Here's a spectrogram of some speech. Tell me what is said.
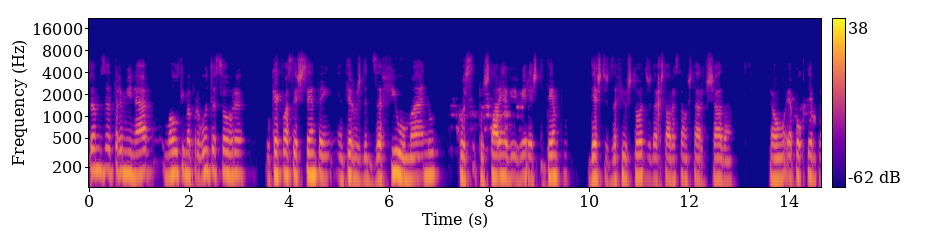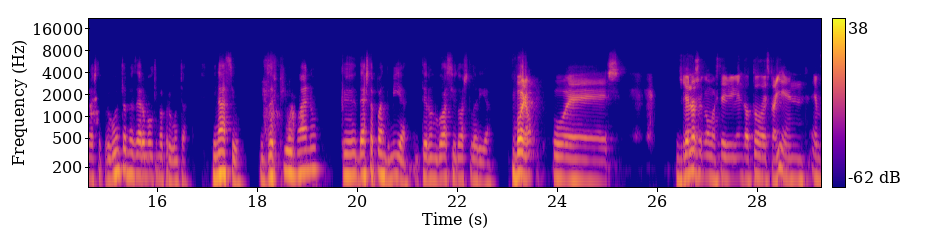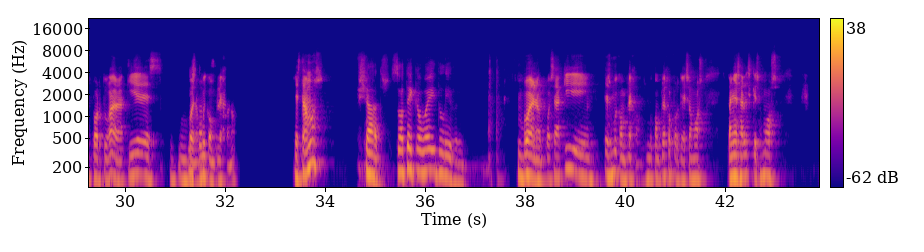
Estamos a terminar. Uma última pergunta sobre o que é que vocês sentem em termos de desafio humano por, por estarem a viver este tempo destes desafios todos, da restauração estar fechada. É, um, é pouco tempo para esta pergunta, mas era uma última pergunta. Inácio, o desafio humano que desta pandemia, ter um negócio de hostelaria. Bueno, pues Yo no sé cómo estáis viviendo todo esto allí en, en Portugal. Aquí es, bueno, muy complejo, ¿no? ¿Estamos? Fechados. Só takeaway delivery. Bueno, pues aquí es muy complejo. Es muy complejo porque somos, España sabéis que somos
